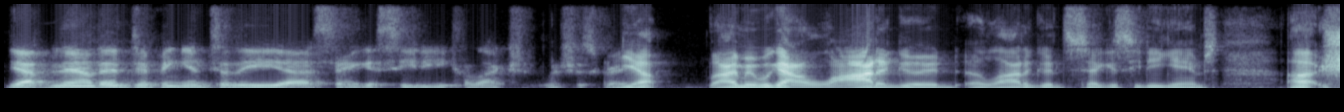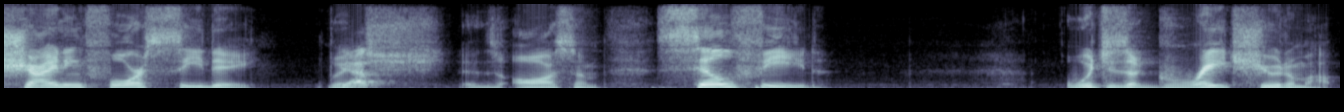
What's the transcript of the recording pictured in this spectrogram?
Yep. Now they're dipping into the uh, Sega CD collection, which is great. Yep. I mean, we got a lot of good a lot of good Sega CD games. Uh, Shining Force CD, which is awesome. Sylpheed, which is a great shoot 'em up.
